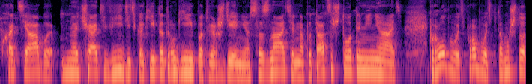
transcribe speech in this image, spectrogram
хотя бы начать видеть какие-то другие подтверждения, сознательно пытаться что-то менять, пробовать, пробовать, потому что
